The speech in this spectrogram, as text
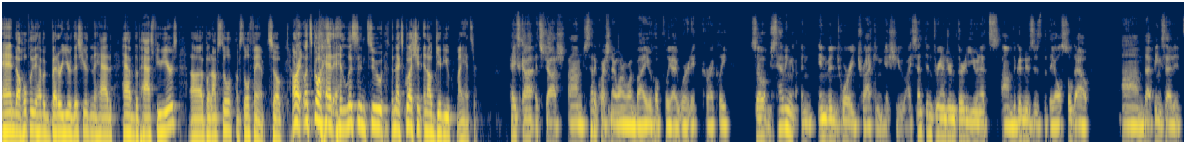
And uh, hopefully they have a better year this year than they had have the past few years. Uh, but I'm still I'm still a fan. So all right, let's go ahead and listen to the next question, and I'll give you my answer. Hey Scott, it's Josh. Um, just had a question I want to run by you. Hopefully I word it correctly. So I'm just having an inventory tracking issue. I sent in 330 units. Um, the good news is that they all sold out. Um, that being said, it,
